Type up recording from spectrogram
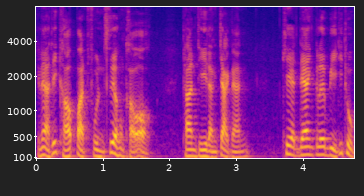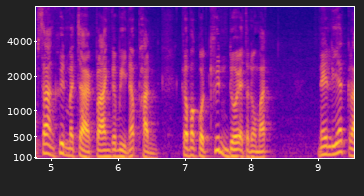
ขณะที่เขาปัดฝุ่นเสื้อของเขาออก ทันทีหลังจากนั้น เขตแดนกระบี่ที่ถูกสร้างขึ้นมาจากปราณกระบี่นับพันก็ปรากฏขึ้นโดยอัตโนมัติ ในระยะไกล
